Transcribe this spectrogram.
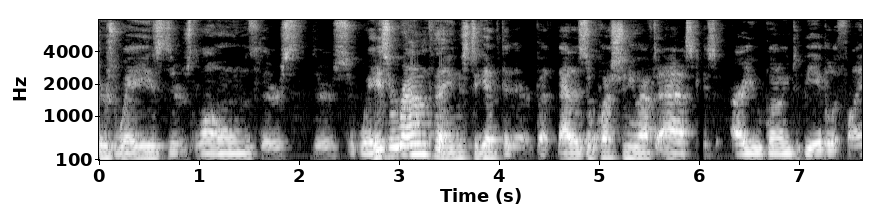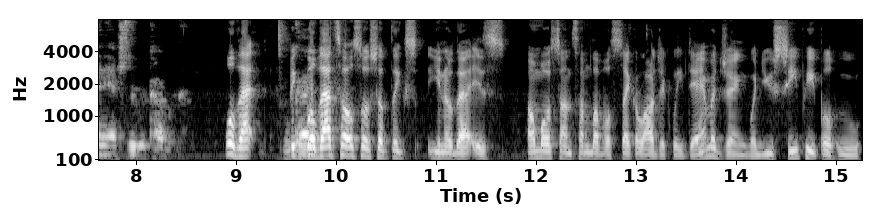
there's ways, there's loans, there's there's ways around things to get to there. But that is a question you have to ask: is Are you going to be able to financially recover? Well, that okay? well, that's also something you know that is almost on some level psychologically damaging when you see people who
